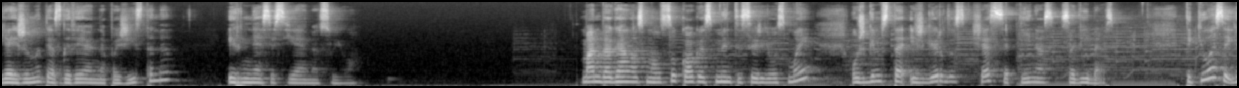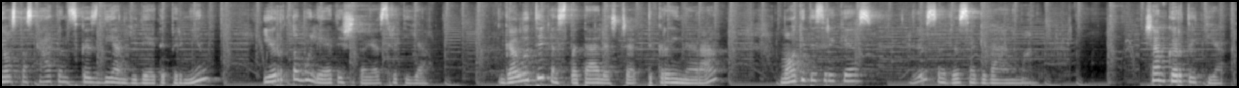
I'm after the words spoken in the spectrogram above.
jei žinutės gavėjo nepažįstame ir nesisijame su juo? Man be galo smalsu, kokios mintis ir jausmai užgimsta išgirdus šias septynias savybės. Tikiuosi, jos paskatins kasdien judėti pirmin ir tobulėti šitoje srityje. Galutinės statelės čia tikrai nėra, mokytis reikės visą visą gyvenimą. Šiam kartui tiek.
